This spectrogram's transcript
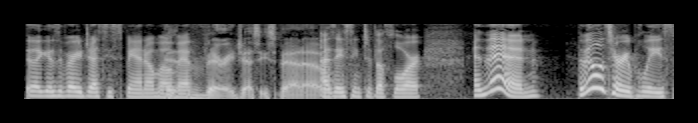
like it's a very Jesse Spano moment Very Jesse Spano. as they sink to the floor, and then the military police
